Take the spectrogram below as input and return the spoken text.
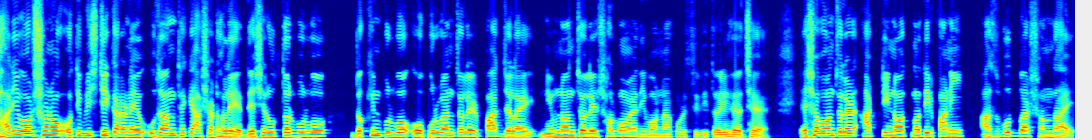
ভারী বর্ষণ ও অতিবৃষ্টির কারণে উজান থেকে আসা ঢলে দেশের উত্তর পূর্ব, দক্ষিণ পূর্ব ও পূর্বাঞ্চলের পাঁচ জেলায় নিম্নাঞ্চলে স্বল্পমেয়াদী বন্যার পরিস্থিতি তৈরি হয়েছে। এসব অঞ্চলের আটটি নদ নদীর পানি আজ বুধবার সন্ধ্যায়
